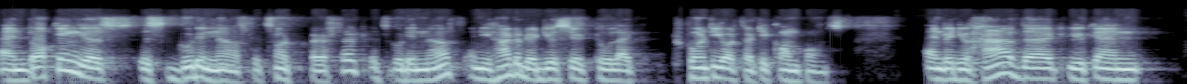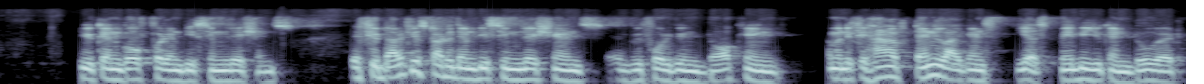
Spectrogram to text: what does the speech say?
And docking is, is good enough. It's not perfect, it's good enough. And you have to reduce it to like 20 or 30 compounds. And when you have that, you can you can go for MD simulations. If you directly start with MD simulations before doing docking, I mean, if you have 10 ligands, yes, maybe you can do it.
